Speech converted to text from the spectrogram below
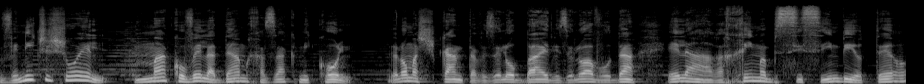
וניטשה שואל, מה כובל אדם חזק מכל? זה לא משכנתה וזה לא בית וזה לא עבודה, אלא הערכים הבסיסיים ביותר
